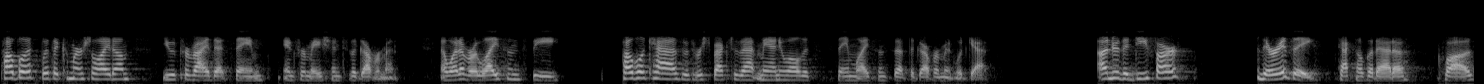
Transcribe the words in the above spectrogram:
public with a commercial item. You would provide that same information to the government. And whatever license the public has with respect to that manual, it's the same license that the government would get. Under the DFAR, there is a technical data clause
